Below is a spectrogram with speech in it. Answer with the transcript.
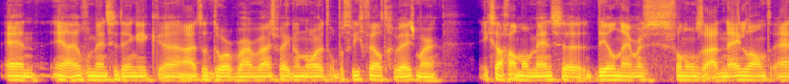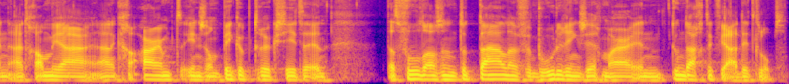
En ja, heel veel mensen, denk ik, eh, uit het dorp waar wij spreken nog nooit op het vliegveld geweest. Maar ik zag allemaal mensen, deelnemers van ons uit Nederland en uit Gambia, eigenlijk gearmd in zo'n pick-up truck zitten. En dat voelde als een totale verbroedering, zeg maar. En toen dacht ik, ja, dit klopt.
